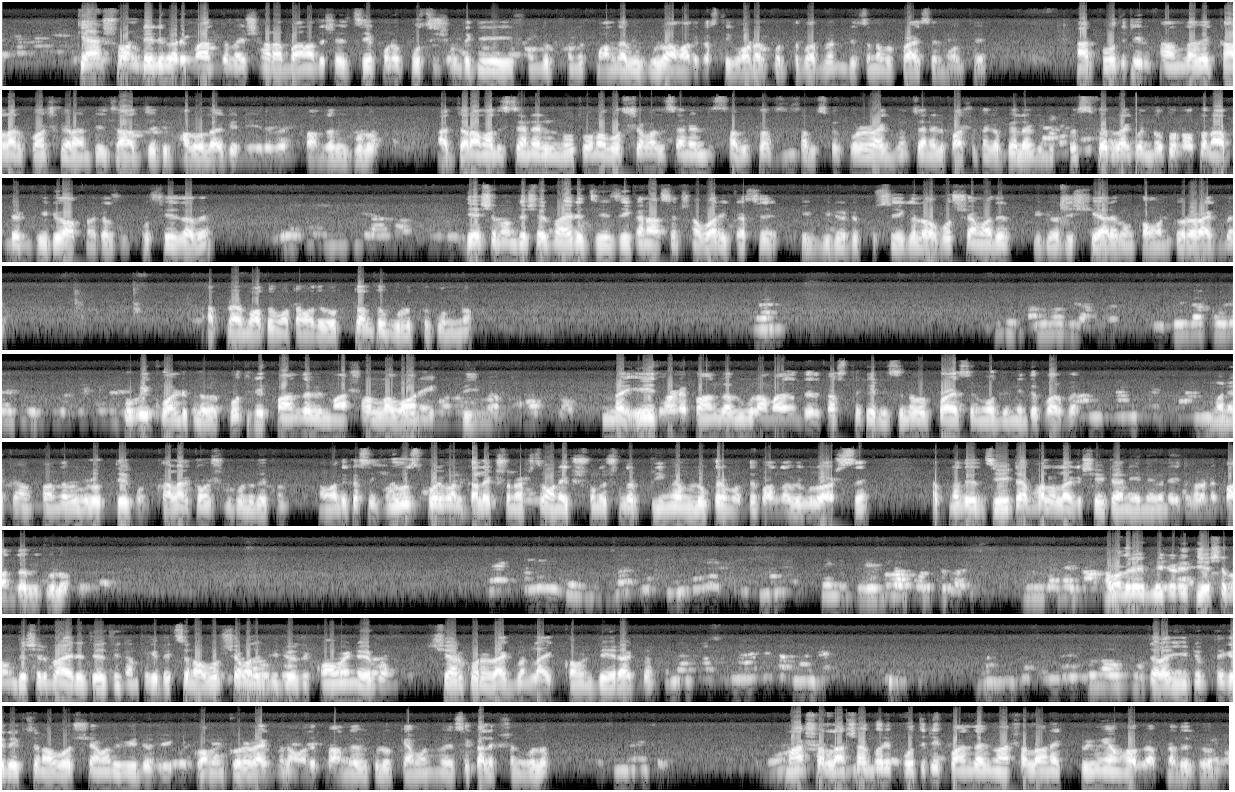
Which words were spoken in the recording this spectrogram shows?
ক্যাশ অন ডেলিভারির মাধ্যমে সারা বাংলাদেশের যে কোনো পজিশন থেকে এই সুন্দর সুন্দর পাঞ্জাবিগুলো আমাদের কাছ থেকে অর্ডার করতে পারবেন রিজনেবল প্রাইসের মধ্যে। আর প্রতিটি পাঞ্জাবির কালার কস্ট গ্যারান্টি যার যেটি ভালো লাগে নিয়ে নেবেন পাঞ্জাবিগুলো। আর যারা আমাদের চ্যানেল নতুন, অবশ্যই আমাদের চ্যানেলটি সাবস্ক্রাইব করে রাখবেন। চ্যানেলের পাশে থাকা বেল আইকনটি প্রেস করে রাখবেন। নতুন নতুন আপডেট ভিডিও আপনার কাছে পৌঁছে যাবে। দেশ এবং দেশের বাইরে যে যেখানে আছেন সবারই কাছে এই ভিডিওটি পৌঁছে গেলে অবশ্যই আমাদের ভিডিওটি শেয়ার এবং কমেন্ট করে রাখবেন। আপনার মতামত আমাদের অত্যন্ত গুরুত্বপূর্ণ। খুবই কোয়ালিটি হবে। প্রতিটি পাঞ্জাবি, মাশাআল্লাহ, অনেক প্রিমিয়াম আমরা এই ধরনের পাঞ্জাবিগুলো আমাদের কাছ থেকে রিজনেবল প্রাইসের মধ্যে নিতে পারবেন। মানে পাঞ্জাবিগুলো দেখুন কালার কমিশনগুলো দেখুন, আমাদের কাছে হিউজ পরিমাণ কালেকশন আসছে, অনেক সুন্দর সুন্দর প্রিমিয়াম লুকের মধ্যে পাঞ্জাবিগুলো আসছে। আপনাদের যেটা ভালো লাগে সেটা নিয়ে নেবেন এই ধরনের পাঞ্জাবিগুলো আমাদের এই ভিডিওটি দেশ এবং দেশের বাইরে যে যেখান থেকে দেখছেন, অবশ্যই আমাদের ভিডিওতে কমেন্ট এবং শেয়ার করে রাখবেন লাইক কমেন্ট দিয়ে রাখবেন। যারা ইউটিউব থেকে দেখছেন, অবশ্যই আমাদের ভিডিওটি একটু কমেন্ট করে রাখবেন, আমাদের পাঞ্জাবিগুলো কেমন হয়েছে কালেকশনগুলো মাশাআল্লাহ, আশা করি প্রতিটি পাঞ্জাবি মাশাআল্লাহ অনেক প্রিমিয়াম হবে আপনাদের জন্য।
